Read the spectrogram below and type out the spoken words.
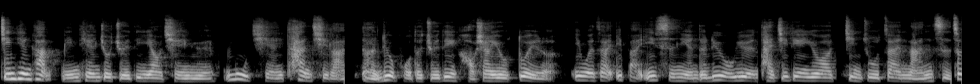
今天看，明天就决定要签约。目前看起来。呃，六婆的决定好像又对了，因为在一百一十年的六月，台积电又要进驻在南子，这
